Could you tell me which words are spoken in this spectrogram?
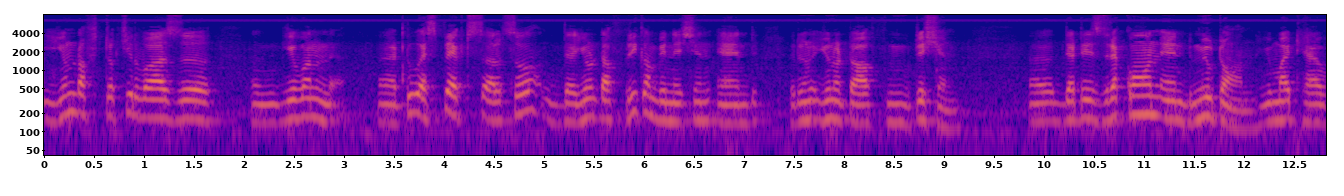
unit of structure was uh, given two aspects also, the unit of recombination and unit of mutation. Uh, that is recon and muton. You might have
